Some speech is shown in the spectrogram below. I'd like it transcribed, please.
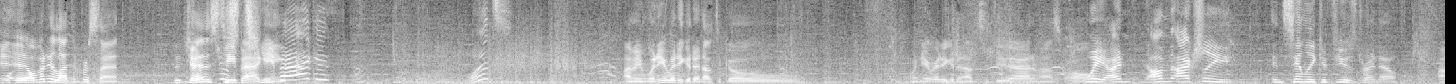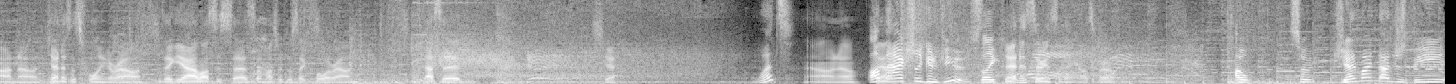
It, it already 11 percent. the Gen's just teabagging. Teabag? What? I mean, when you're already good enough to go, when you're already good enough to do that, I might as well. Wait, I'm I'm actually insanely confused right now. I don't know. Gen is just fooling around. She's like, yeah, I lost the set, so I might as well just like fool around. That's it. Yeah. What? I don't know. I'm Gen, actually confused. Like, Gen is doing something else, bro. Oh, so Gen might not just be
